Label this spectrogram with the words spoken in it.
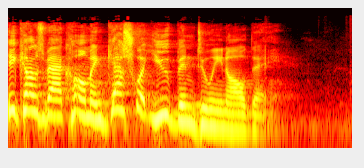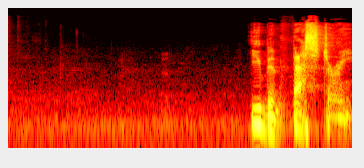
He comes back home and guess what you've been doing all day? You've been festering.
